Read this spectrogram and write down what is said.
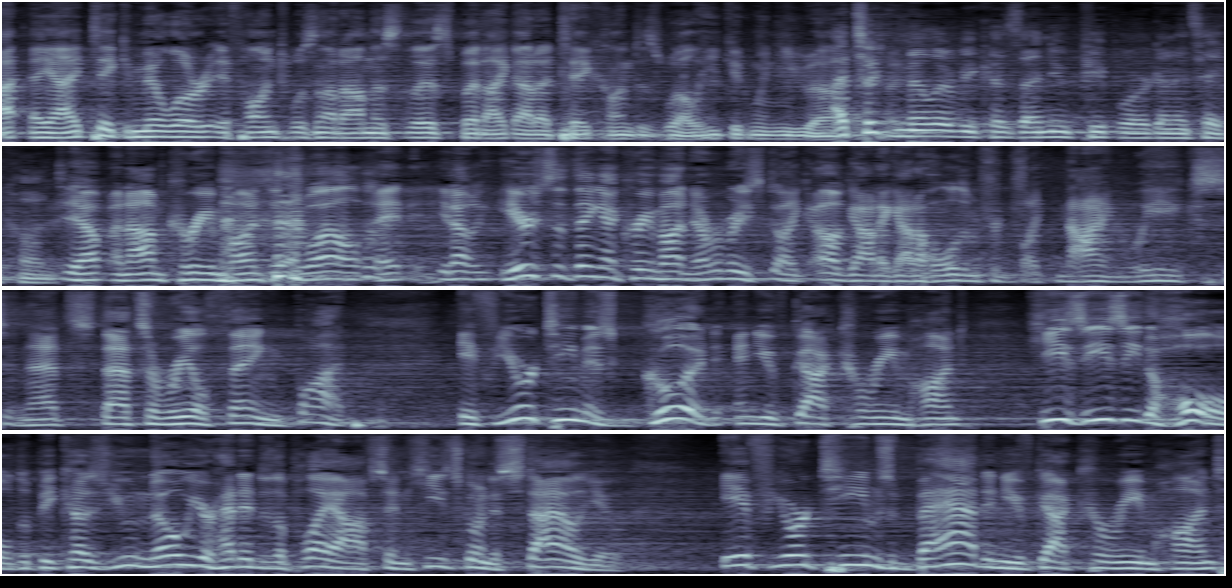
I, I'd take Miller if Hunt was not on this list, but I got to take Hunt as well. He could win you. Uh, I took Miller because I knew people were going to take Hunt. Yep, and I'm Kareem Hunt as well. And, you know, here's the thing on Kareem Hunt. Everybody's like, "Oh God, I got to hold him for like nine weeks," and that's that's a real thing. But if your team is good and you've got Kareem Hunt, he's easy to hold because you know you're headed to the playoffs and he's going to style you. If your team's bad and you've got Kareem Hunt,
